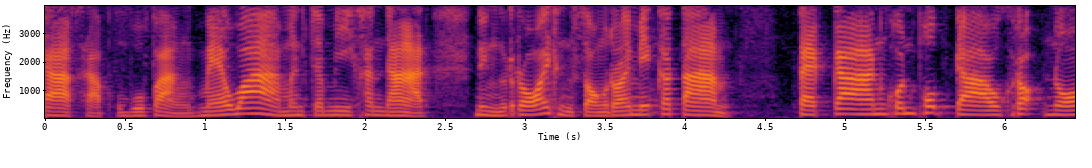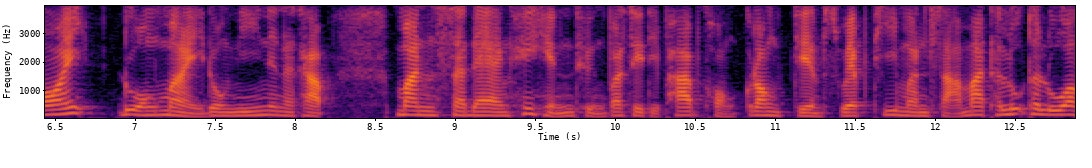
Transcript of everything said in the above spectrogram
ยากครับคุณผู้ฟัง แม้ว่ามันจะมีขนาด 100-200 เมตรก็ตาม แต่การค้นพบดาวเคราะห์น้อยดวงใหม่ดวงนี้เนี่ยนะครับ มันแสดงให้เห็นถึงประสิทธิภาพของกล้องเจมส์เว็บที่มันสามารถทะลุทะลวง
